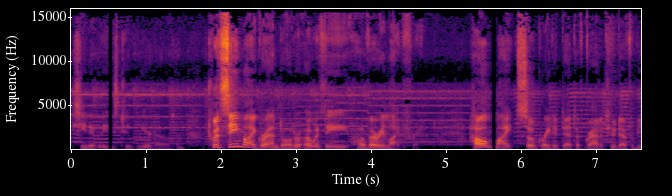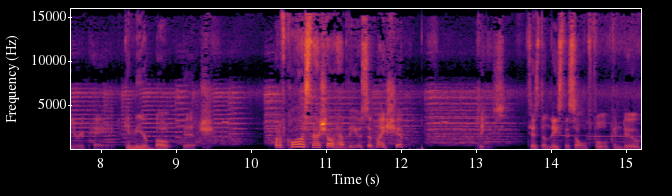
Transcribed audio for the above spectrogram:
You see, there were these two weirdos, and twould seem my granddaughter oweth thee her very life, friend. How might so great a debt of gratitude ever be repaid? Give me your boat, bitch. But of course thou shalt have the use of my ship. Please, 'tis the least this old fool can do.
